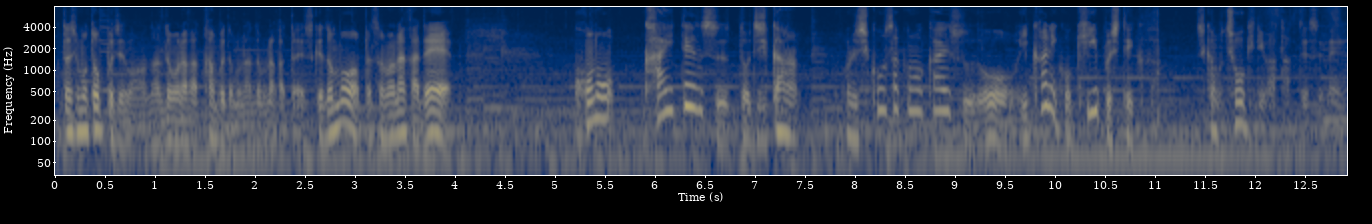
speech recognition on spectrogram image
私もトップでも何でもなかった幹部でも何でもなかったですけどもやっぱその中でこの回転数と時間これ試行錯誤回数をいかにこうキープしていくかしかも長期にわたってですよね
